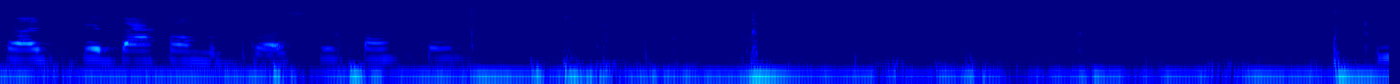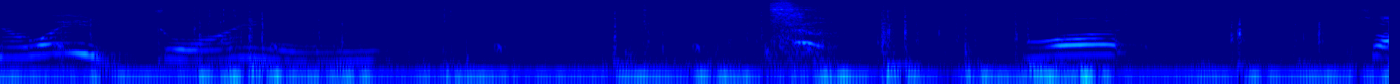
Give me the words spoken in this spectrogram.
Do I have to get back on the bus or something? Nobody's joining. What? So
